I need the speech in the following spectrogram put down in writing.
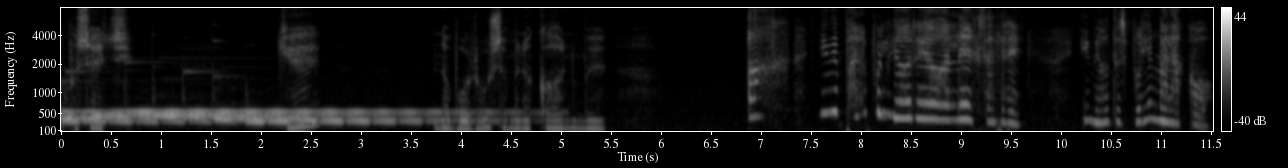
Κάπως έτσι. Και να μπορούσαμε να κάνουμε... Αχ, είναι πάρα πολύ ωραίο, Αλέξανδρε. Είναι όντως πολύ μαλακό.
